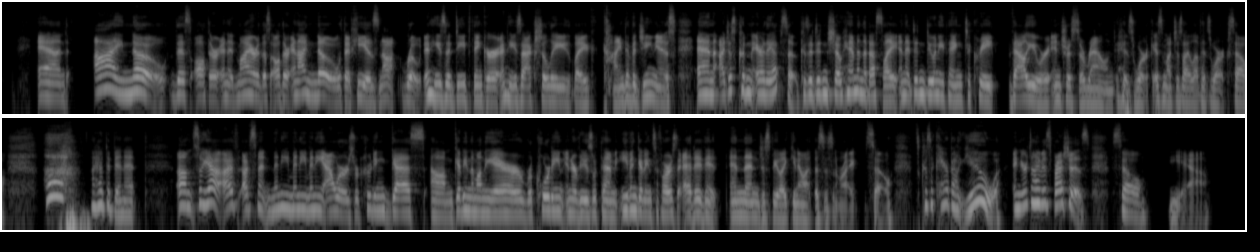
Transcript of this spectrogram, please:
And I know this author and admire this author, and I know that he is not rote and he's a deep thinker and he's actually like kind of a genius. And I just couldn't air the episode because it didn't show him in the best light and it didn't do anything to create value or interest around his work as much as I love his work. So I had to bin it. Um, so yeah, I've I've spent many, many, many hours recruiting guests, um, getting them on the air, recording interviews with them, even getting so far as to edit it and then just be like, you know what, this isn't right. So it's because I care about you and your time is precious. So yeah.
